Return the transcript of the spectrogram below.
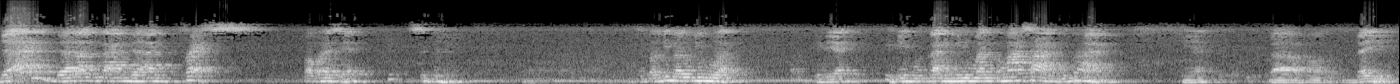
Dan dalam keadaan fresh. Apa fresh ya? Seger. Seperti baru dibuat. Gitu ya. Ini bukan minuman kemasan, bukan. Ya. Baik.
